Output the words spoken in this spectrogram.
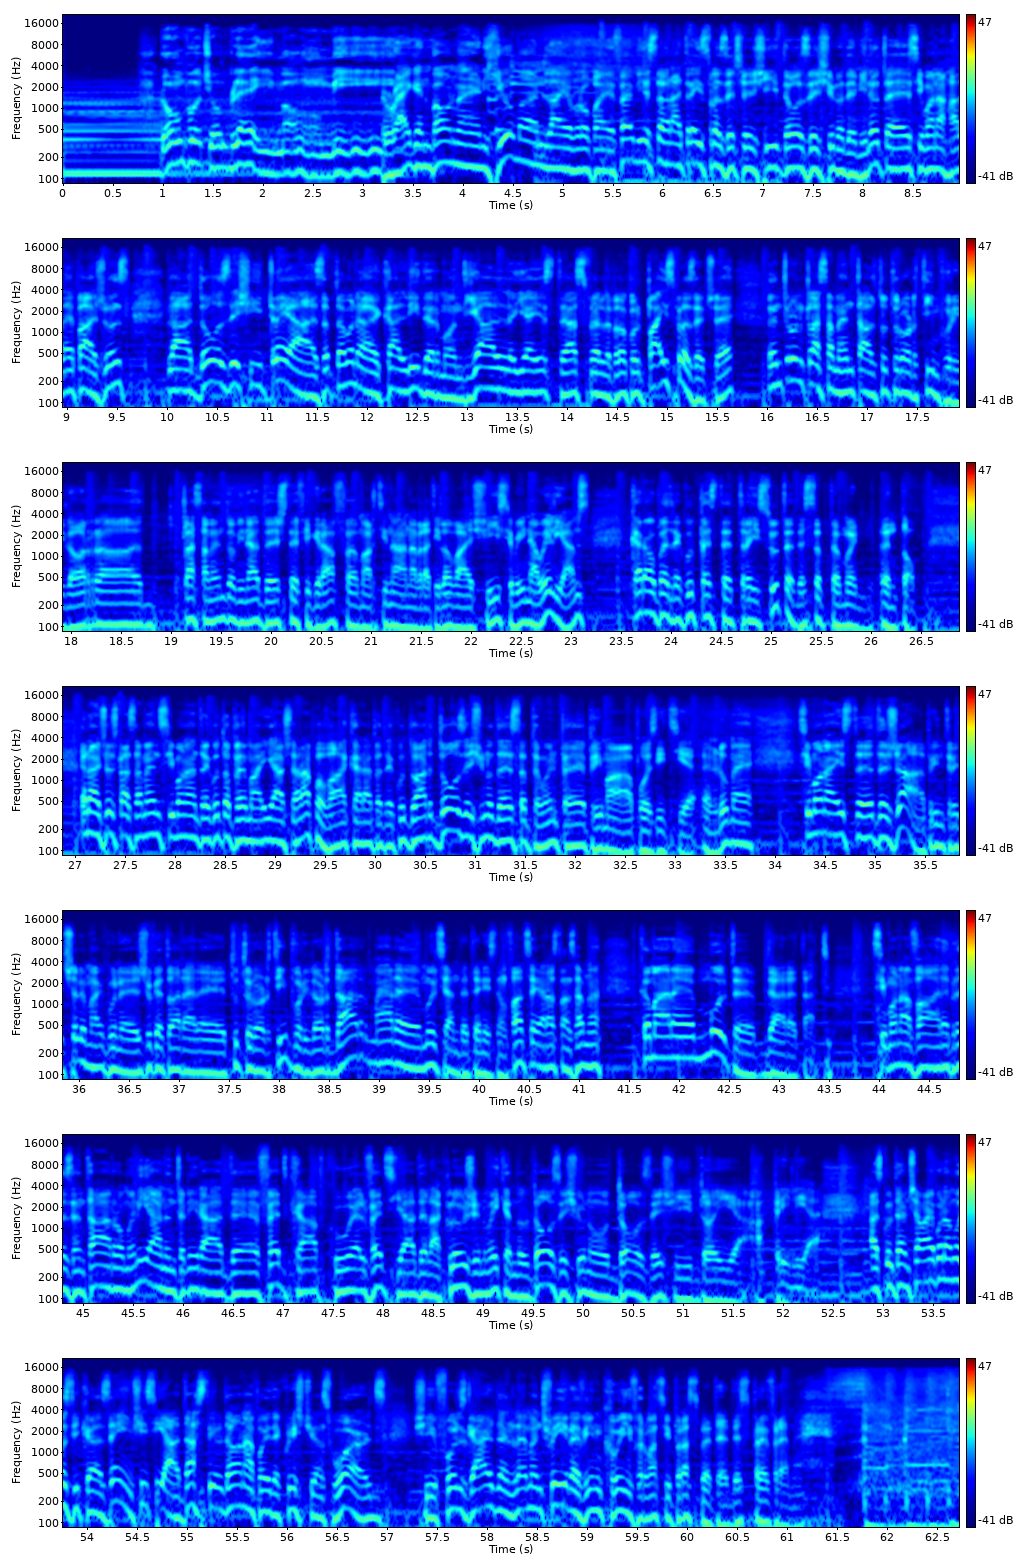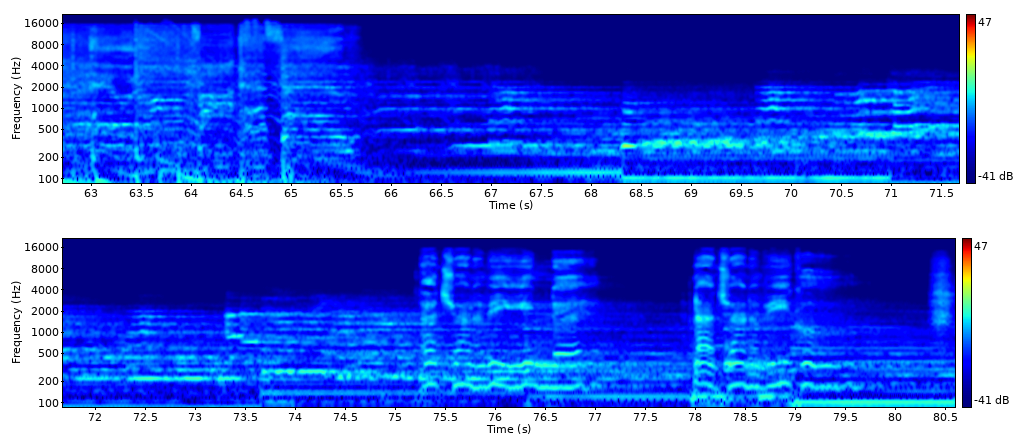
Don't put your blame on me. Rag and Bone Man, Human la Europa FM Este ora 13 și 21 de minute. Simona Halep a ajuns la 23-a săptămână ca lider mondial. Ea este astfel pe locul 14 Într-un clasament al tuturor timpurilor. Uh, Clasament dominat de Ștefi Graf, Martina Navratilova și Serena Williams Care au petrecut peste 300 de săptămâni în top. În acest clasament Simona a trecut-o pe Maria Sharapova Care a petrecut doar 21 de săptămâni pe prima poziție în lume. Simona este deja printre cele mai bune jucătoare ale tuturor timpurilor, dar mai are mulți ani de tenis în față, iar asta înseamnă că mai are multe de arătat. Simona va reprezenta România în întâlnirea de Fed Cup cu Elveția de la Cluj în weekendul 21-22 aprilie. Ascultăm cea mai bună muzică, Zayn și Sia, Dusty Dawn, apoi de Christian's Words și Fool's Garden Lemon Tree revin cu informații proaspete despre vreme. Not trying to be in there, not trying to be cool.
